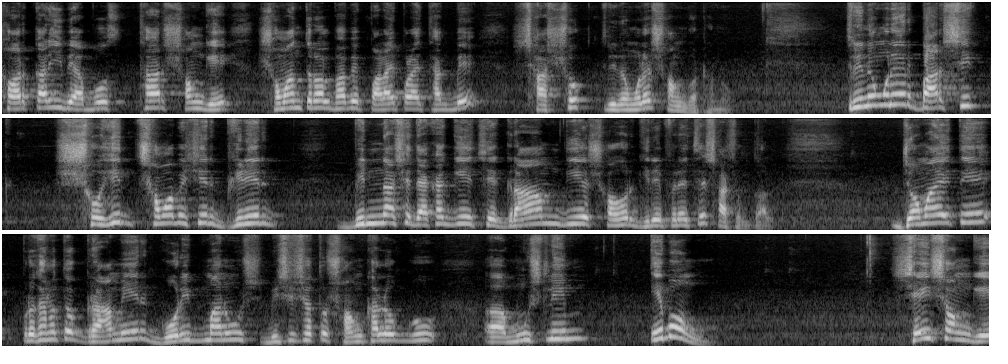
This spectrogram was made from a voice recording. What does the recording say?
সরকারি ব্যবস্থার সঙ্গে সমান্তরালভাবে পাড়ায় পাড়ায় থাকবে শাসক তৃণমূলের সংগঠনও। তৃণমূলের বার্ষিক শহীদ সমাবেশের ভিড়ের বিন্যাসে দেখা গিয়েছে, গ্রাম দিয়ে শহর ঘিরে ফেলেছে শাসক দল। জমায়েতে প্রধানত গ্রামের গরিব মানুষ, বিশেষত সংখ্যালঘু মুসলিম এবং সেই সঙ্গে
